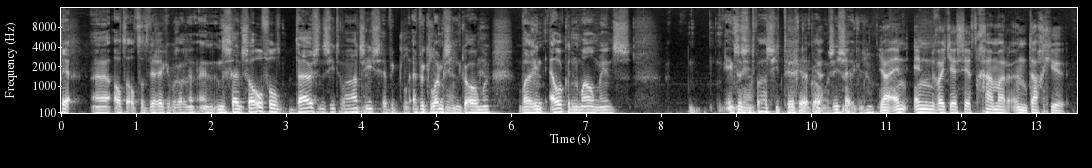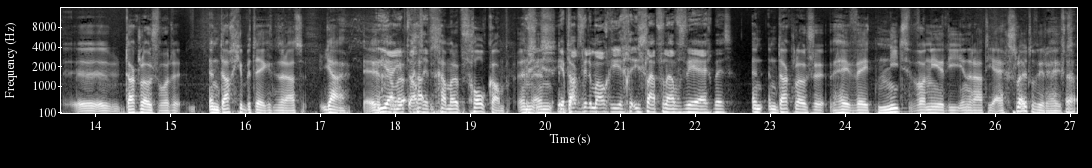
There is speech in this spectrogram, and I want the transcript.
Ja. eh, altijd, altijd werk hebben gehad. En er zijn zoveel duizenden situaties, heb ik, heb ik langs zien komen... waarin elke normaal mens in zo'n situatie terecht kan komen. Is zeker zo. Ja, en, en wat jij zegt, ga maar een dagje eh, dakloos worden. Een dagje betekent inderdaad, ja, eh, Ja, ga, maar, ga, maar op schoolkamp. Een, een, je hebt dak- altijd weer de mogelijkheid, je, slaapt vanavond weer in je eigen bed. een, een dakloze he- weet niet wanneer hij inderdaad die eigen sleutel weer heeft. Ja,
